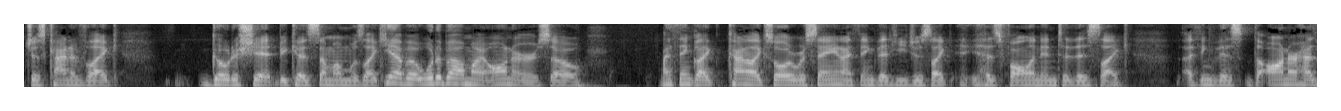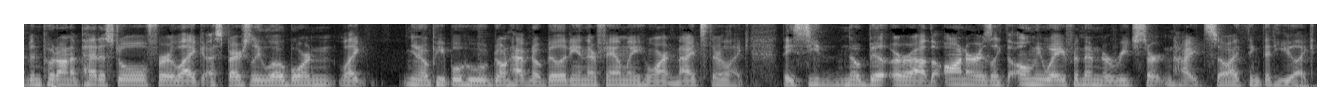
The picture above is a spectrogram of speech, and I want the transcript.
just kind of like go to shit because someone was like, "Yeah, but what about my honor?" So. I think like kind of like Solar was saying, I think that he just like has fallen into this like I think this the honor has been put on a pedestal for like especially lowborn like you know people who don't have nobility in their family who aren't knights. They're like they see nobil or uh, the honor is like the only way for them to reach certain heights. So i think that he like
